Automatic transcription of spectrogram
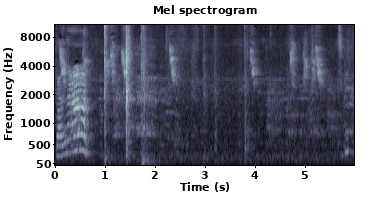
Kana! Sige na.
